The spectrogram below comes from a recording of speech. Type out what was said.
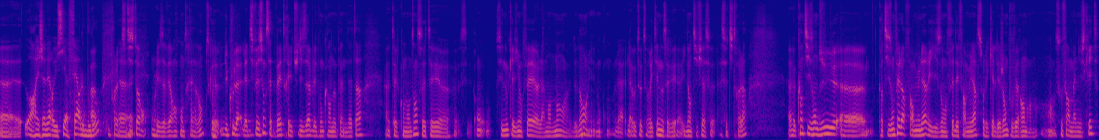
euh, aurait jamais réussi à faire le boulot. Ah, pour la petite Euh, histoire, on, on les avait rencontrés avant, parce que du coup, la, la disposition que ça devait être réutilisable et donc en open data, euh, tel qu'on l'entend, c'était, euh, c'est nous qui avions fait euh, l'amendement dedans, et donc on- la, haute autorité nous avait identifié à ce, titre-là. Quand ils ont dû, quand ils ont fait leur formulaire, ils ont fait des formulaires sur lesquels les gens pouvaient rendre en- en- sous forme manuscrite.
